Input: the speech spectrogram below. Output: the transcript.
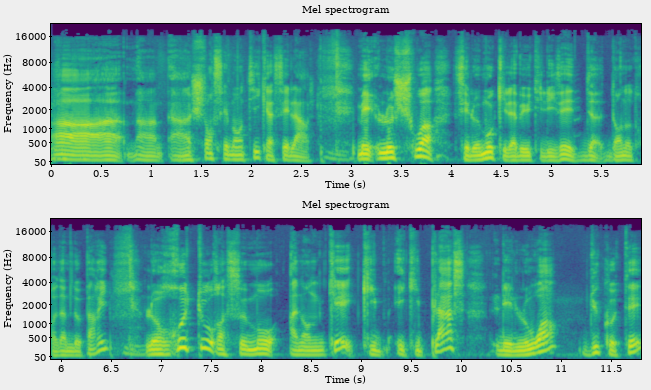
a, un champ sémantique assez large. Mais le choix, c'est le mot qu'il avait utilisé dans Notre-Dame de Paris, le retour à ce mot ananké qui, et qui place les lois du côté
